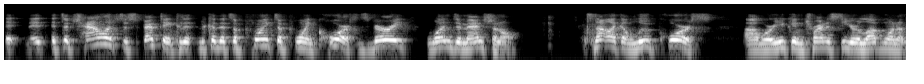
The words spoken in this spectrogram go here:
it, it, it's a challenge to spectate because it, because it's a point to point course. It's very one dimensional. It's not like a loop course uh, where you can try to see your loved one at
